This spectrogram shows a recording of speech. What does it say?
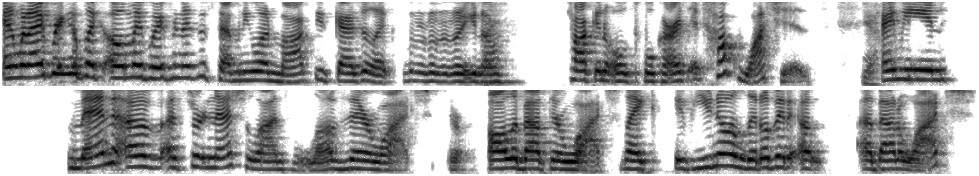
And when I bring up like, oh, my boyfriend has a 71 Mach, these guys are like, you know, talking old school cars and talk watches. Yeah. I mean, men of a certain echelons love their watch. They're all about their watch. Like if you know a little bit about a watch,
